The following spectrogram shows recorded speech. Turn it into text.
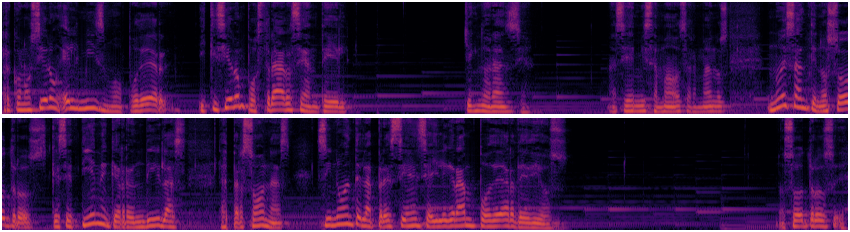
reconocieron el mismo poder y quisieron postrarse ante él. ¡Qué ignorancia! Así es, mis amados hermanos, no es ante nosotros que se tienen que rendir las, las personas, sino ante la presencia y el gran poder de Dios. Nosotros eh,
